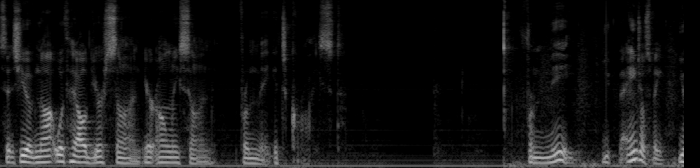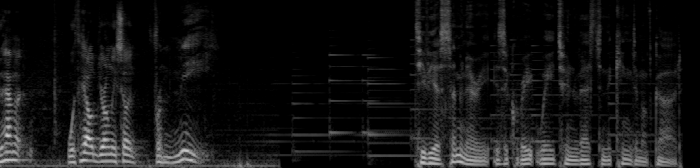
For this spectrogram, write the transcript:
since you have not withheld your Son, your only Son, from me. It's Christ. From me. You, the angel speak. You haven't withheld your only Son from me. TVS Seminary is a great way to invest in the kingdom of God.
